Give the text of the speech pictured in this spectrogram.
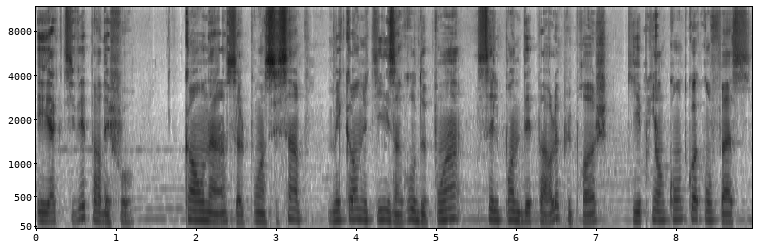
est activée par défaut. Quand on a un seul point, c'est simple, mais quand on utilise un groupe de points, c'est le point de départ le plus proche qui est pris en compte quoi qu'on fasse.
